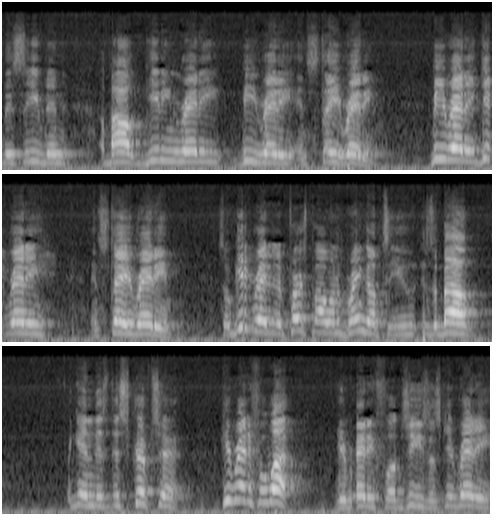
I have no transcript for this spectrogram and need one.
this evening about getting ready, be ready, and stay ready. Be ready, get ready, and stay ready. So get ready. The first part I want to bring up to you is about, again, this, this scripture. Get ready for what? Get ready for Jesus. Get ready,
